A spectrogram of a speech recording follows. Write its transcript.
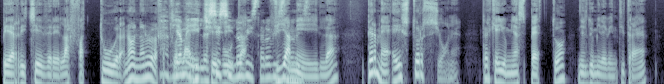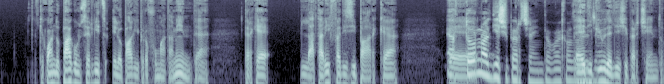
per ricevere la fattura, fattura, no, non la fattura, ah, via mail, sì, sì, l'ho vista, l'ho vista, via l'ho mail, vista. per me è estorsione, perché io mi aspetto nel 2023 che quando pago un servizio, e lo paghi profumatamente, eh, perché la tariffa di Easypark è, è attorno al 10%, qualcosa È di genere. più del 10%.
